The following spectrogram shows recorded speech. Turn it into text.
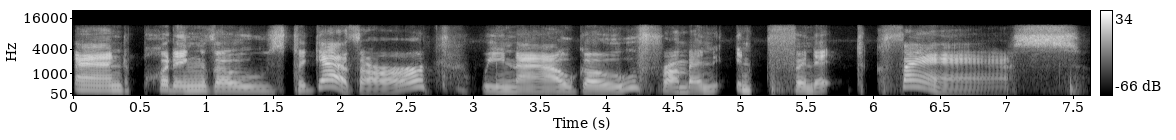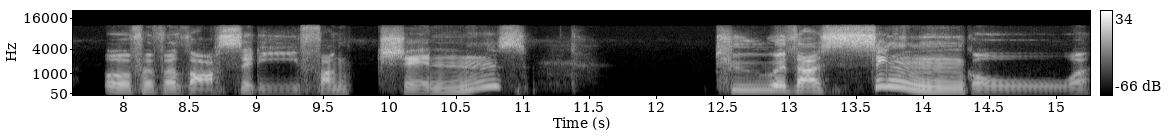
And putting those together, we now go from an infinite class of velocity functions to the single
